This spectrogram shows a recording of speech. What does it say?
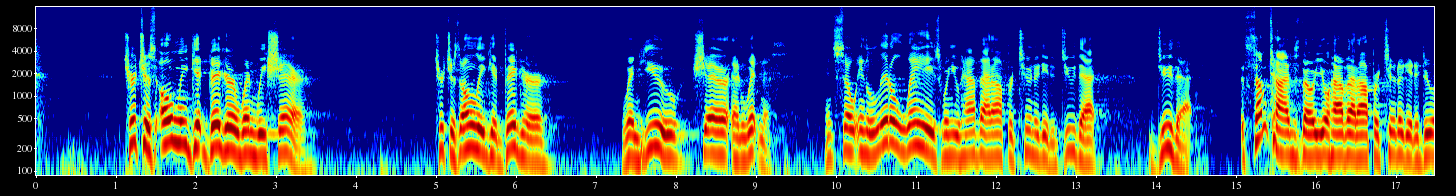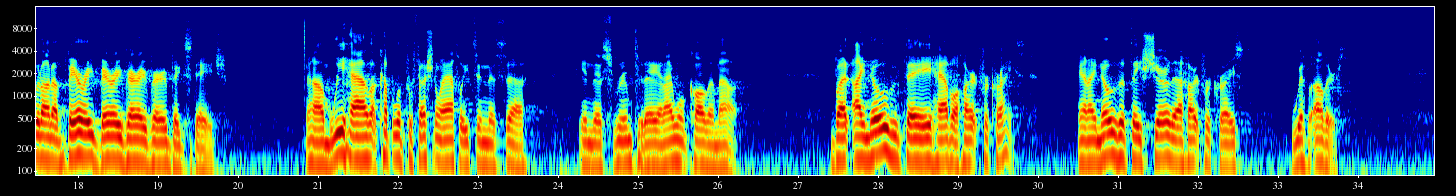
Churches only get bigger when we share. Churches only get bigger when you share and witness. And so, in little ways, when you have that opportunity to do that, do that. Sometimes, though, you'll have that opportunity to do it on a very, very, very, very big stage. Um, we have a couple of professional athletes in this, uh, in this room today, and I won't call them out. But I know that they have a heart for Christ. And I know that they share that heart for Christ with others.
